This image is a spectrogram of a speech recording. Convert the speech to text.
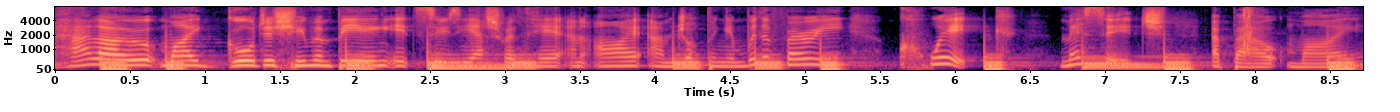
Hello, my gorgeous human being. It's Suzy Ashworth here, and I am dropping in with a very quick message about my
